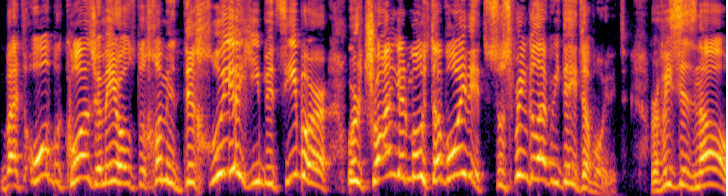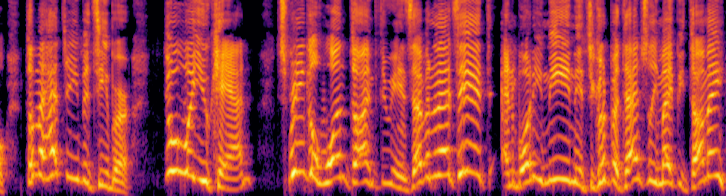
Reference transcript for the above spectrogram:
But all because Rameir holds the chumid, we're trying at most to avoid it. So sprinkle every day to avoid it. Rafi says, no, do what you can. Sprinkle one time three and seven, and that's it. And what do you mean? It's a good potential. He might be tummy.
